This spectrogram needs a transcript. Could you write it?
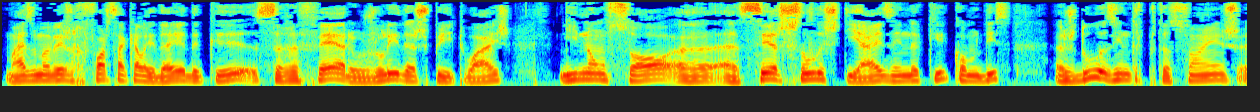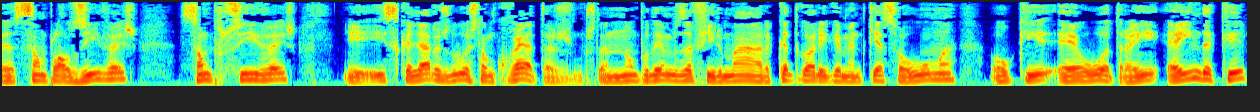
Mais uma vez reforça aquela ideia de que se refere aos líderes espirituais e não só uh, a seres celestiais, ainda que, como disse, as duas interpretações uh, são plausíveis, são possíveis e, e se calhar as duas estão corretas. Portanto, não podemos afirmar categoricamente que é só uma ou que é outra, ainda que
